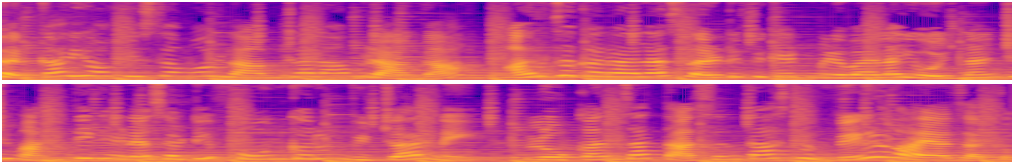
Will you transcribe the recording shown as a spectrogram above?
सरकारी ऑफिस समोर लांबच्या लांब रांगा अर्ज करायला सर्टिफिकेट मिळवायला योजनांची माहिती घेण्यासाठी फोन करून विचारणे लोकांचा तासन तास वेळ वाया जातो.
